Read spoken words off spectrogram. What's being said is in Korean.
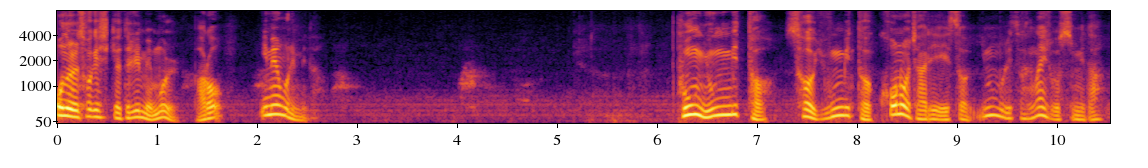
오늘 소개시켜 드릴 매물 바로 이 매물입니다. 북 6m, 서 6m 코너 자리에 있어 인물이 상당히 좋습니다.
